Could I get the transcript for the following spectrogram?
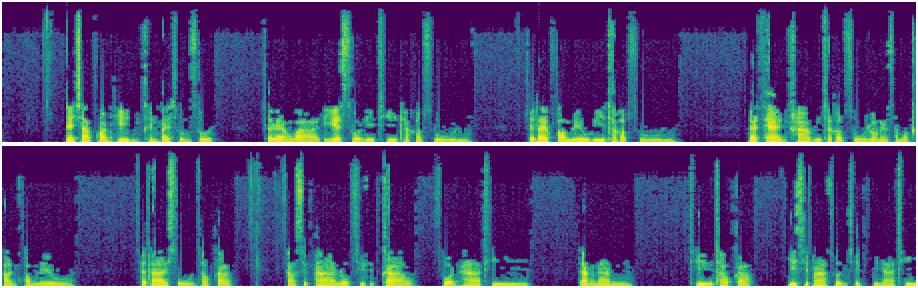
2 เนื่องจากก้อนหินขึ้นไปสูงสุด แสดงว่า ds ส่วน dt เท่ากับ 0 จะได้ความเร็ว v เท่ากับ 0 และแทนค่า v เท่ากับ 0 ลงในสมการความเร็ว จะได้ 0 เท่ากับ 35 ลบ 49 ส่วน 5t ดังนั้น t เท่ากับ 25 ส่วน 7 วินาที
